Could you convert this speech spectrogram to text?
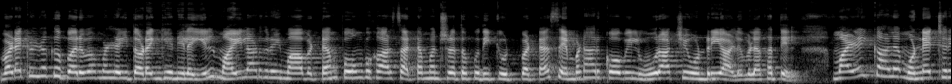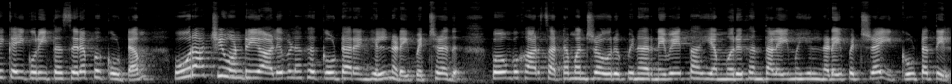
வடகிழக்கு பருவமழை தொடங்கிய நிலையில் மயிலாடுதுறை மாவட்டம் பூம்புகார் சட்டமன்ற தொகுதிக்கு உட்பட்ட செம்பனார் கோவில் ஊராட்சி ஒன்றிய அலுவலகத்தில் மழைக்கால முன்னெச்சரிக்கை குறித்த சிறப்பு கூட்டம் ஊராட்சி ஒன்றிய அலுவலக கூட்டரங்கில் நடைபெற்றது. பூம்புகார் சட்டமன்ற உறுப்பினர் நிவேதா எம். முருகன் தலைமையில் நடைபெற்ற இக்கூட்டத்தில்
